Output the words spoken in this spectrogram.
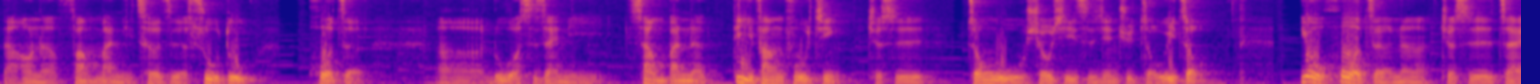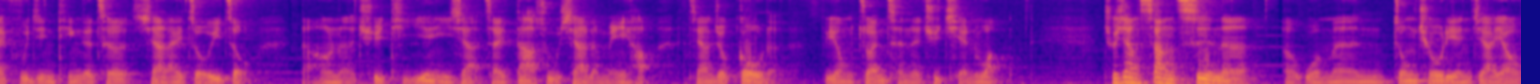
然后呢放慢你车子的速度，或者呃如果是在你上班的地方附近，就是中午休息时间去走一走，又或者呢就是在附近停个车下来走一走，然后呢去体验一下在大树下的美好，这样就够了，不用专程的去前往。就像上次呢，呃，我们中秋连假要，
